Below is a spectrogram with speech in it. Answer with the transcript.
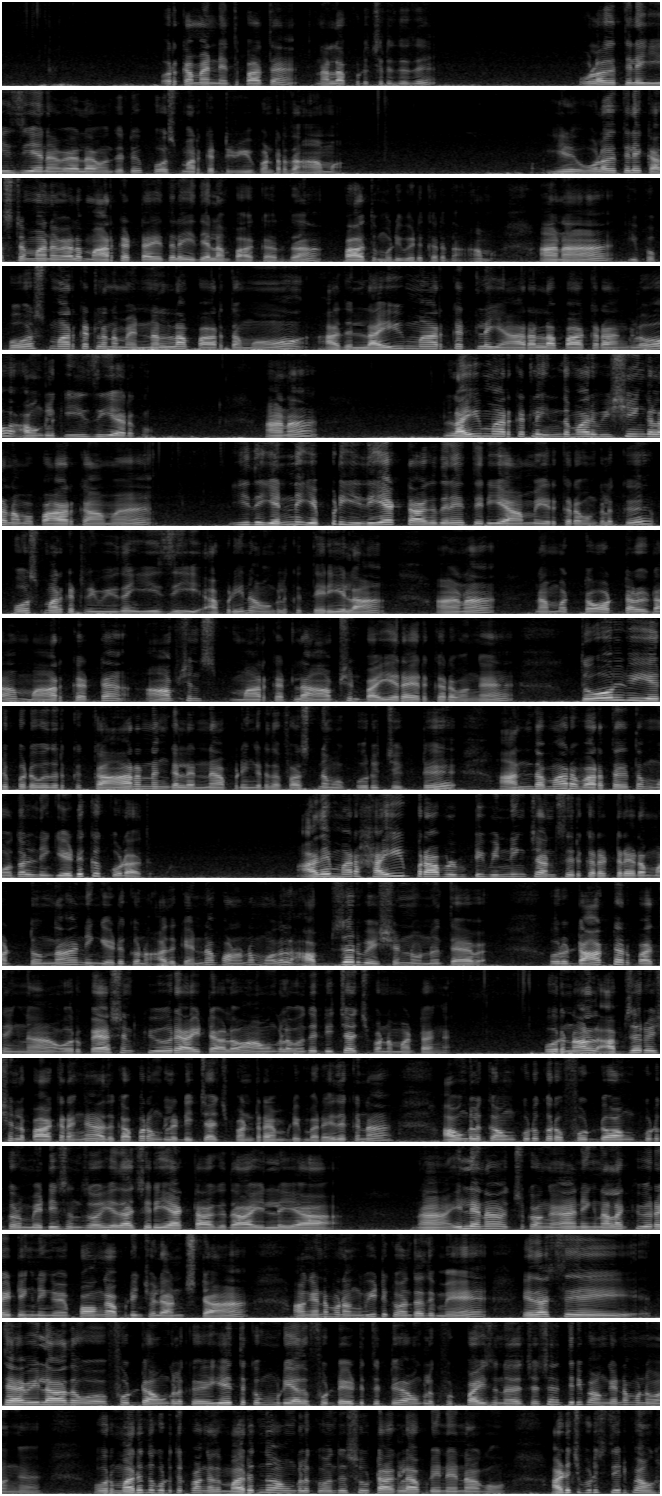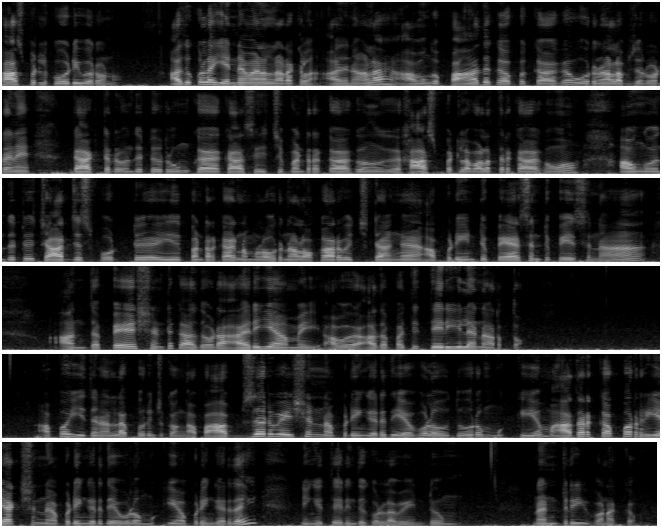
ஒரு கமெண்ட் நேற்று பார்த்தேன் நல்லா பிடிச்சிருந்தது. உலகத்திலே ஈஸியான வேலை வந்துட்டு போஸ்ட் மார்க்கெட் ரிவ்யூ பண்ணுறது ஆமாம் உலகத்திலே கஷ்டமான வேலை மார்க்கெட் டயத்தில் இதெல்லாம் பார்க்கறது தான் பார்த்து முடிவெடுக்கிறது. தான் ஆமாம் ஆனால் இப்போ போஸ்ட் மார்க்கெட்டில் நம்ம என்னெல்லாம் பார்த்தோமோ அது லைவ் மார்க்கெட்டில் யாரெல்லாம் பார்க்குறாங்களோ அவங்களுக்கு ஈஸியாக இருக்கும். ஆனால் லைவ் மார்க்கெட்டில் இந்த மாதிரி விஷயங்களை நம்ம பார்க்காம இது என்ன எப்படி ரியாக்ட் ஆகுதுன்னே தெரியாமல் இருக்கிறவங்களுக்கு போஸ்ட் மார்க்கெட் ரிவ்யூ தான் ஈஸி அப்படின்னு அவங்களுக்கு தெரியலாம். ஆனால் நம்ம டோட்டல்டாக மார்க்கெட்டை ஆப்ஷன்ஸ் மார்க்கெட்டில் ஆப்ஷன் பையராக இருக்கிறவங்க தோல்வி ஏற்படுவதற்கு காரணங்கள் என்ன அப்படிங்கிறத ஃபஸ்ட் நம்ம புரிஞ்சுக்கிட்டு அந்த மாதிரி வர்த்தகத்தை முதல் நீங்கள் எடுக்கக்கூடாது. அதே மாதிரி ஹை ப்ராபபிலிட்டி வின்னிங் சான்ஸ் இருக்கிற ட்ரேடை மட்டும்தான் நீங்கள் எடுக்கணும். அதுக்கு என்ன பண்ணணும்னா முதல் அப்சர்வேஷன் ஒன்று தேவை. ஒரு டாக்டர் பார்த்தீங்கன்னா ஒரு பேஷண்ட் க்யூர் ஆகிட்டாலும் அவங்கள வந்து டிஸ்சார்ஜ் பண்ண மாட்டாங்க. ஒரு நாள் அப்சர்வேஷனில் பார்க்குறேங்க அதுக்கப்புறம் உங்களை டிஸ்சார்ஜ் பண்ணுறேன் அப்படிம்பாரு. எதுக்குன்னா அவங்களுக்கு அவங்க கொடுக்குற ஃபுட்டோ அவங்க கொடுக்குற மெடிசன்ஸோ ஏதாச்சும் ரியாக்ட் ஆகுதா இல்லையா? இல்லைன்னா வச்சுக்கோங்க நீங்கள் நல்லா க்யூர் ஆகிட்டிங்க நீங்கள் போங்க அப்படின்னு சொல்லி அனுப்பிச்சிட்டா அவங்க என்ன பண்ணுவாங்க வீட்டுக்கு வந்ததுமே ஏதாச்சும் தேவையில்லாத ஃபுட் அவங்களுக்கு ஏற்றுக்க முடியாத ஃபுட்டை எடுத்துகிட்டு அவங்களுக்கு ஃபுட் பாய்சன் ஏதாச்சும் திருப்பி அவங்க என்ன பண்ணுவாங்க ஒரு மருந்து கொடுத்துருப்பாங்க அந்த மருந்து அவங்களுக்கு வந்து சூட் ஆகலை அப்படின்னு என்ன ஆகும்? அடிச்சு பிடிச்சி திருப்பி அவங்க ஹாஸ்பிட்டலுக்கு ஓடி வரணும். அதுக்குள்ளே என்ன வேணாலும் நடக்கலாம். அதனால் அவங்க பாதுகாப்புக்காக ஒரு நாள் அப்சர்வ் உடனே டாக்டர் வந்துட்டு ரூம் கா காசு இச்சு பண்ணுறதுக்காகவும் ஹாஸ்பிட்டலில் வளர்த்துறக்காகவும் அவங்க வந்துட்டு சார்ஜஸ் போட்டு இது பண்ணுறக்காக நம்மளை ஒரு நாள் உட்கார வச்சுட்டாங்க அப்படின்ட்டு பேஷண்ட்டு பேசுனா அந்த பேஷண்ட்டுக்கு அதோட அறியாமை அவ அதை பற்றி தெரியலன்னு அர்த்தம். அப்போ இதை நல்லா புரிஞ்சுக்கோங்க. அப்போ அப்சர்வேஷன் அப்படிங்கிறது எவ்வளோ தூரம் முக்கியம் அதற்கப்புறம் ரியாக்ஷன் அப்படிங்கிறது எவ்வளோ முக்கியம் அப்படிங்கிறதை நீங்கள் தெரிந்து கொள்ள வேண்டும். நன்றி வணக்கம்.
